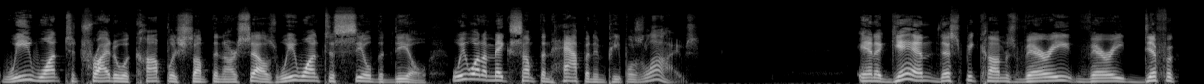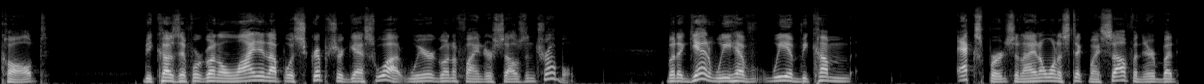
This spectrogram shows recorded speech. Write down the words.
We want to try to accomplish something ourselves. We want to seal the deal. We want to make something happen in people's lives. And again, this becomes very, very difficult because if we're going to line it up with Scripture, guess what? We're going to find ourselves in trouble. But again, we have we have become experts, and I don't want to stick myself in there, but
